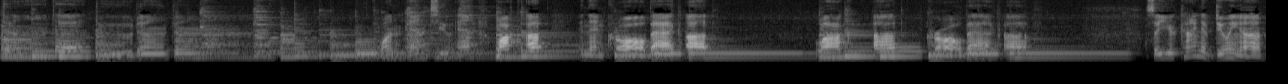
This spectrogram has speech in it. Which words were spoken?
dun dun dun dun dun. One and two and walk up and then crawl back up. Walk up, crawl back up. So you're kind of doing a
